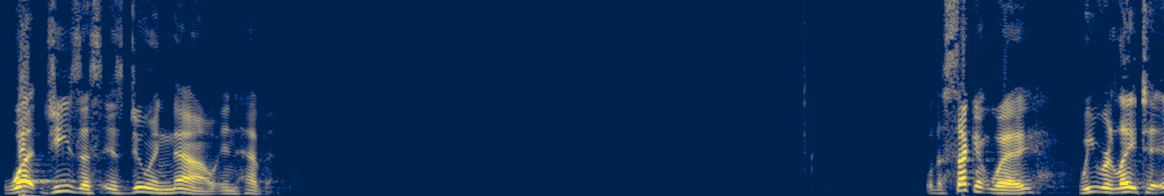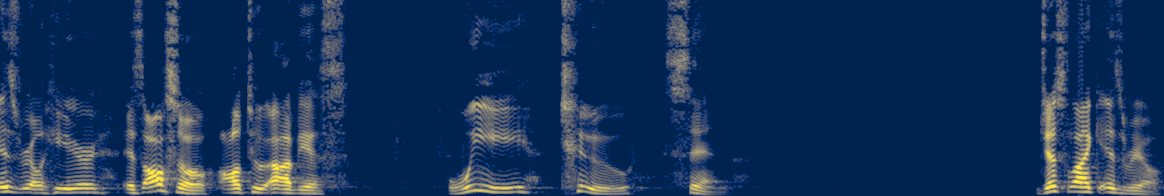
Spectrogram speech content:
what Jesus is doing now in heaven? Well, the second way we relate to Israel here is also all too obvious. We too sin. Just like Israel,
